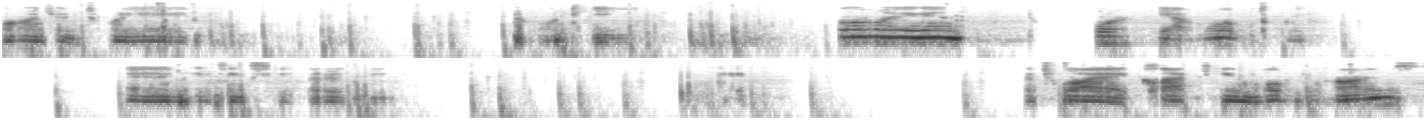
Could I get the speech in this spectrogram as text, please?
128. 20. What am I again? 4? Yeah, I'm level 24 and he thinks he's better than me. Okay. That's why I clapped you multiple times.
